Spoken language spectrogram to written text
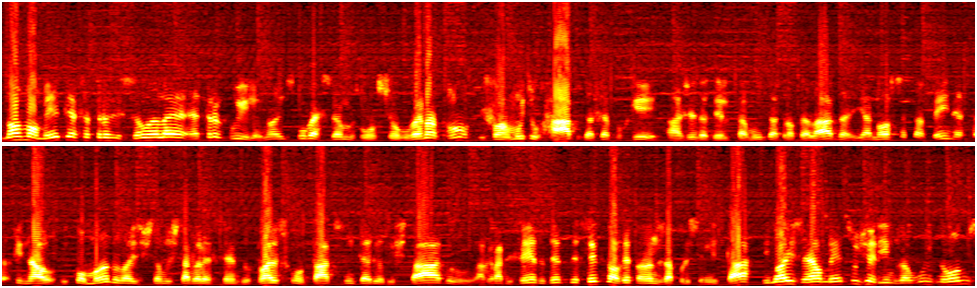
Normalmente essa transição ela é, é, tranquila. Nós conversamos com o senhor governador de forma muito rápida, até porque a agenda dele está muito atropelada e a nossa também nessa final de comando nós estamos estabelecendo vários contatos no interior do estado, agradecendo dentro de 190 anos da Polícia Militar e nós realmente sugerimos alguns nomes,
